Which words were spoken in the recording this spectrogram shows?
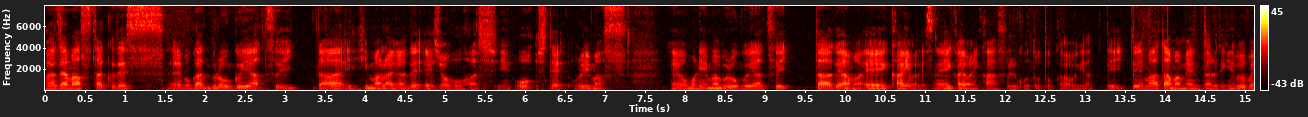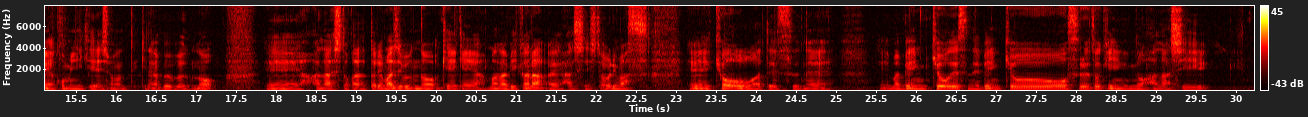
おはようございます。タクです。えー、僕はブログやツイッター、ヒマラヤで、えー、情報発信をしております。えー、主に、まあ、ブログやツイッターでは、まあ、英会話ですね。英会話に関することとかをやっていて、まあ、あとは、まあ、メンタル的な部分やコミュニケーション的な部分の、え、話とかだったり、まあ、自分の経験や学びから、え、発信しております。え、今日はですね、えまあ、勉強ですね。勉強をする時の話、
